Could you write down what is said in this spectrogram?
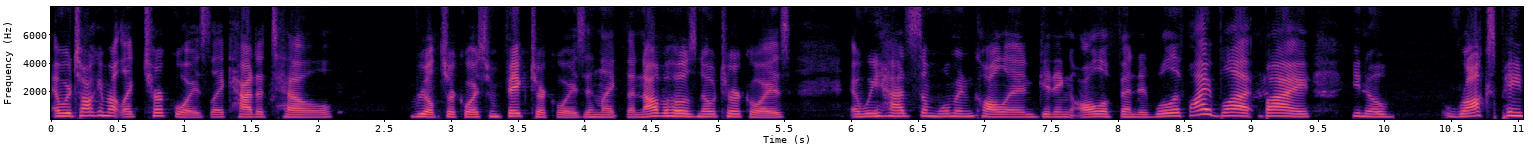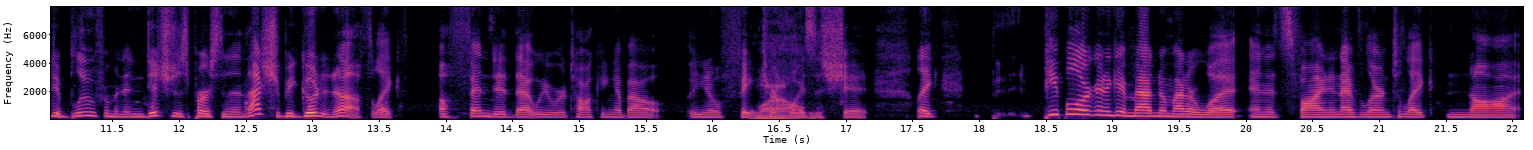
and we're talking about like turquoise like how to tell real turquoise from fake turquoise and like the Navajos know turquoise. And we had some woman call in getting all offended. Well, if I buy, you know, rocks painted blue from an indigenous person, then that should be good enough. Like offended that we were talking about, you know, fake wow. turquoise is shit. Like people are going to get mad no matter what. And it's fine. And I've learned to like not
